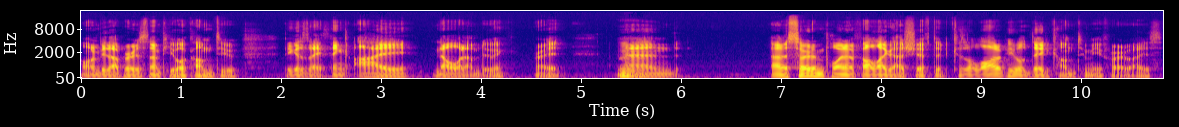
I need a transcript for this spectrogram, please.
I want to be that person that people come to because they think I know what I'm doing, right? Mhm. And at a certain point, I felt like that shifted because a lot of people did come to me for advice.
